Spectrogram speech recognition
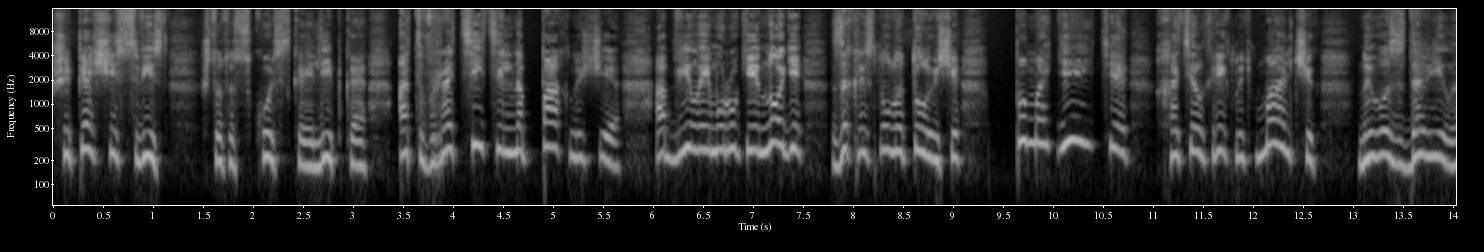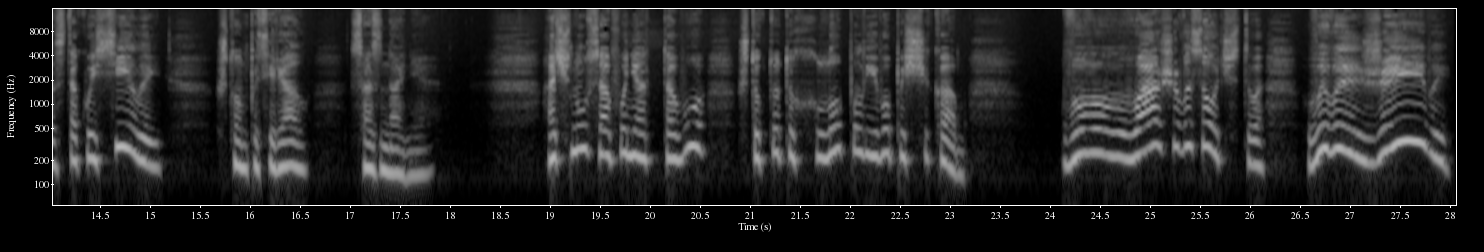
шипящий свист. Что-то скользкое, липкое, отвратительно пахнущее. Обвило ему руки и ноги, захлестнуло туловище. «Помогите!» — хотел крикнуть мальчик, но его сдавило с такой силой, что он потерял сознание. Очнулся Афоня от того, что кто-то хлопал его по щекам. «Ваше высочество, вы вы живы?»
